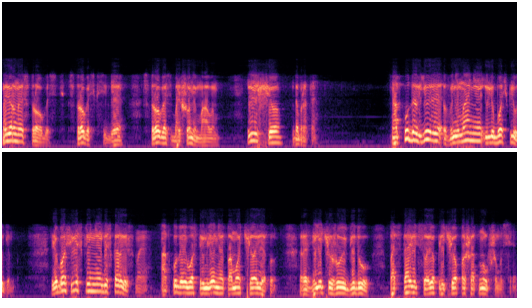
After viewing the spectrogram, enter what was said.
Наверное, строгость, строгость к себе, строгость большим и малым, и еще доброта. Откуда в Юре внимание и любовь к людям? Любовь искренняя и бескорыстная. Откуда его стремление помочь человеку, разделить чужую беду, подставить свое плечо пошатнувшемуся?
